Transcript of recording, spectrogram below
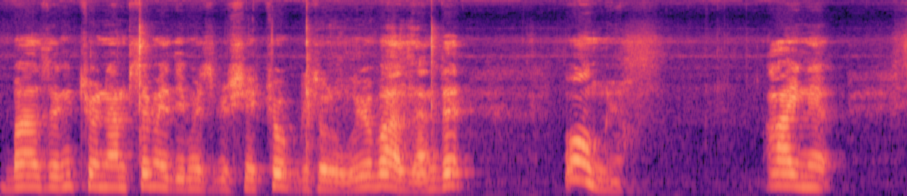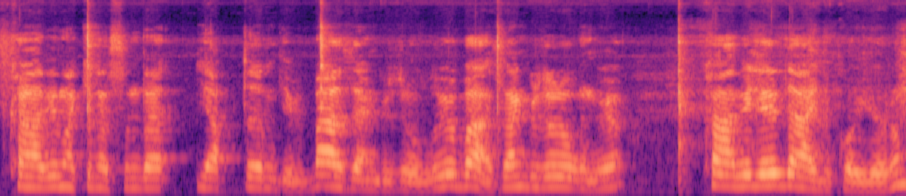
Bazen hiç önemsemediğimiz bir şey çok güzel oluyor. Bazen de olmuyor. Aynı kahve makinesinde yaptığım gibi bazen güzel oluyor, bazen güzel olmuyor. Kahveleri de aynı koyuyorum.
